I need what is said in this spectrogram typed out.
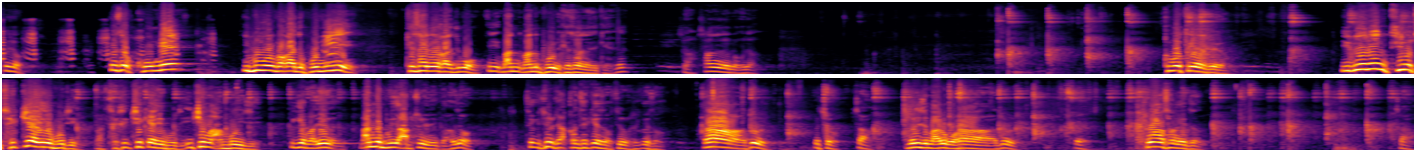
그죠? 그래서 공에 이 부분을 봐가지고 본인이 계산해가지고, 이 맞, 맞는 부분을 계산해, 이렇게. 예? 예. 자, 상현으로 그냥. 그럼 어떻게 해야 돼요? 이거는 뒤로 제끼야 이거 보지. 아, 제, 제끼야 이거 보지. 이렇게 하면 안 보이지. 이게 막, 부위가 앞쪽이니까. 그죠? 제끼, 뒤로 약간 제껴서, 뒤로 제껴서. 하나, 둘. 그렇죠. 자, 내리지 말고, 하나, 둘. 네. 중앙상회전. 자.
